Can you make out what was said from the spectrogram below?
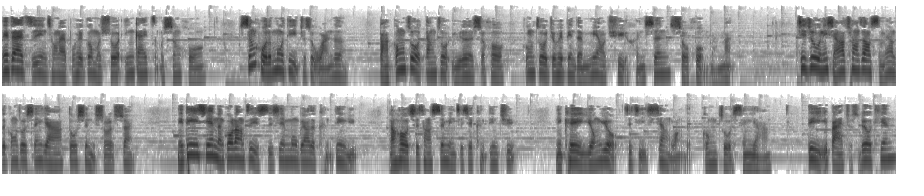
内在指引从来不会跟我们说应该怎么生活。生活的目的就是玩乐。把工作当作娱乐的时候，工作就会变得妙趣横生，收获满满。记住，你想要创造什么样的工作生涯，都是你说了算。拟定一些能够让自己实现目标的肯定语，然后时常声明这些肯定句，你可以拥有自己向往的工作生涯。第一百九十六天，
